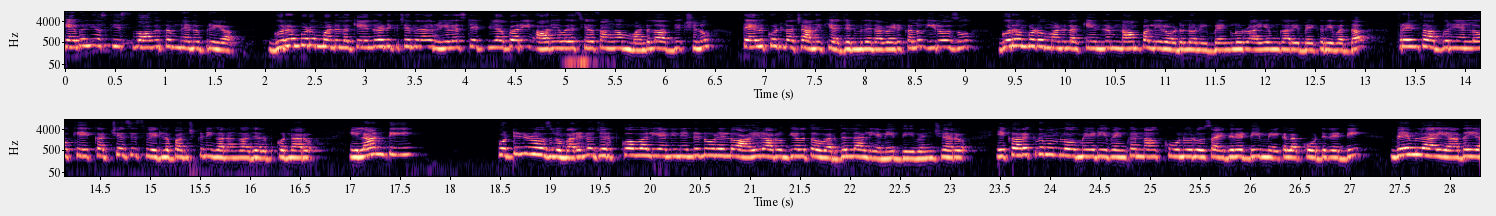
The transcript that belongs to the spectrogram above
కేబుల్ న్యూస్కి స్వాగతం నేను ప్రియ. గురంబుడు మండల కేంద్రానికి చెందిన రియల్ ఎస్టేట్ వ్యాపారి ఆర్యవైశ్య సంఘం మండల అధ్యక్షులు తేలుకుంట్ల చాణక్య జన్మదిన వేడుకలు ఈరోజు గురంబుడు మండల కేంద్రం నాంపల్లి రోడ్డులోని బెంగళూరు అయ్యంగారి బేకరీ వద్ద ఫ్రెండ్స్ ఆధ్వర్యంలో కేక్ కట్ చేసి స్వీట్లు పంచుకుని ఘనంగా జరుపుకున్నారు. ఇలాంటి పుట్టినరోజులు మరెన్నో జరుపుకోవాలి అని నిండు నూరేళ్ళు ఆయుర ఆరోగ్యాలతో వర్ధిల్లాలి అని దీవించారు. ఈ కార్యక్రమంలో మేడి వెంకన్న కూనూరు సైదిరెడ్డి మేకల కోటిరెడ్డి వేముల యాదయ్య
